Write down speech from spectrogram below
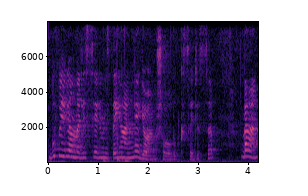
Bu veri analiz serimizde yani ne görmüş olduk kısacası? Ben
